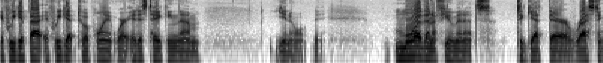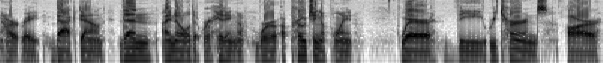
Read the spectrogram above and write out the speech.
If we get back if we get to a point where it is taking them you know more than a few minutes to get their resting heart rate back down then i know that we're hitting a, we're approaching a point where the returns are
